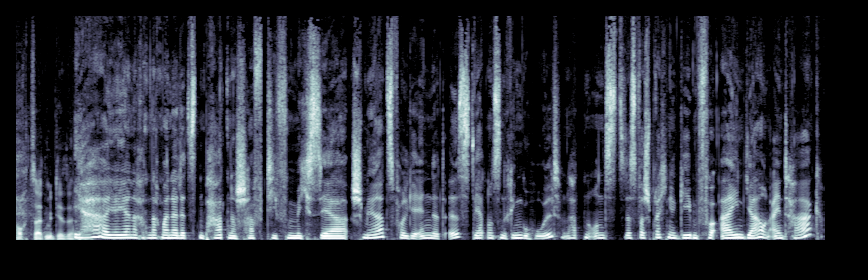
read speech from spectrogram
Hochzeit mit dir selber. Ja, ja, ja, nach, nach meiner letzten Partnerschaft, die für mich sehr schmerzvoll geendet ist. Wir hatten uns einen Ring geholt und hatten uns das Versprechen gegeben, für ein Jahr und einen Tag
